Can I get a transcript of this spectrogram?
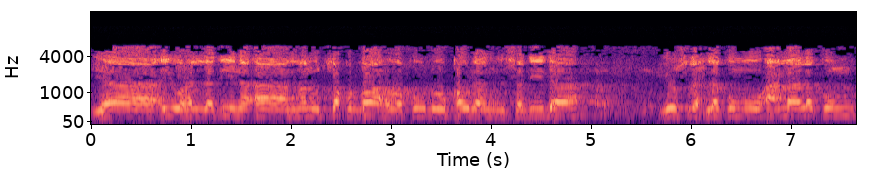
يا أيها الذين آمنوا اتقوا الله وقولوا قولا سديدا يصلح لكم أعمالكم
